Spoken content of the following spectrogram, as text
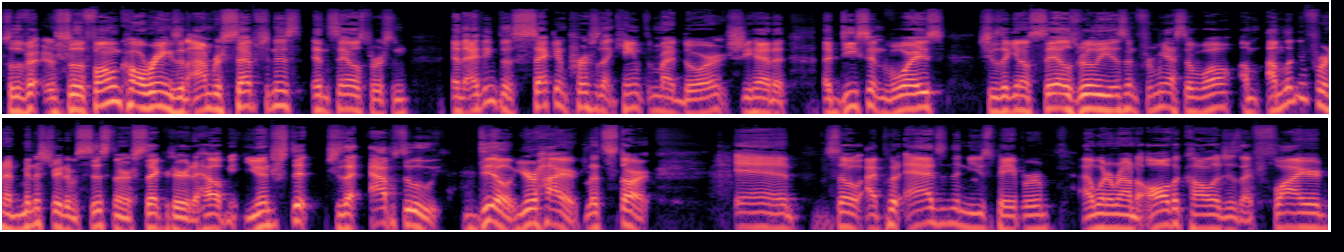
So the, so the phone call rings and i'm receptionist and salesperson and i think the second person that came through my door she had a, a decent voice she was like, you know, sales really isn't for me. I said, well, I'm, I'm looking for an administrative assistant or secretary to help me. You interested? She's like, absolutely. Deal. You're hired. Let's start. And so I put ads in the newspaper. I went around to all the colleges. I flyered.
